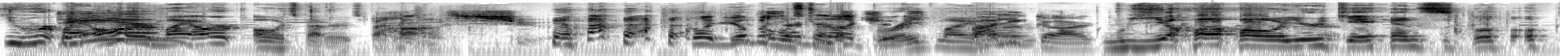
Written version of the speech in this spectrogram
You hurt my arm! My arm! Oh, it's better, it's better. Oh shoot. Well, you almost, Almost had tried to to break my arm. bodyguard. Yo, you're cancelled.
